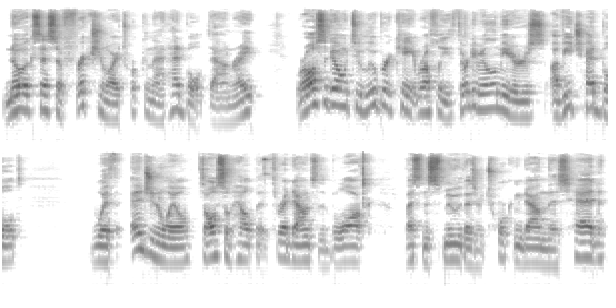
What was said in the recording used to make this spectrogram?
No excessive friction while you're torquing that head bolt down, right? We're also going to lubricate roughly 30 millimeters of each head bolt with engine oil to also help it thread down to the block nice and smooth as you're torquing down this head.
